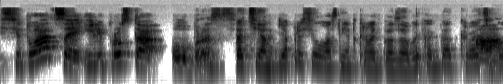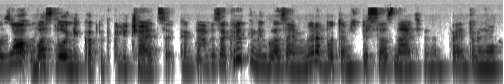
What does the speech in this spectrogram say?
ситуация или просто образ? Татьяна, я просила вас не открывать глаза. Вы, когда открываете а. глаза, у вас логика подключается. Когда вы закрытыми глазами, мы работаем с бессознательным. Поэтому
